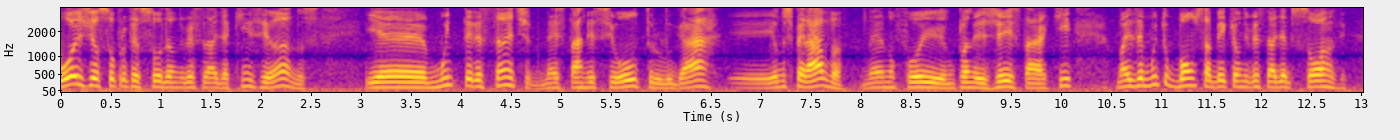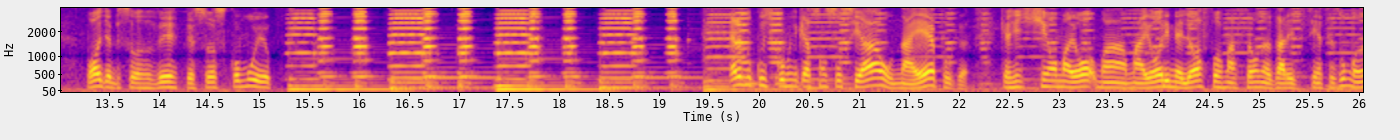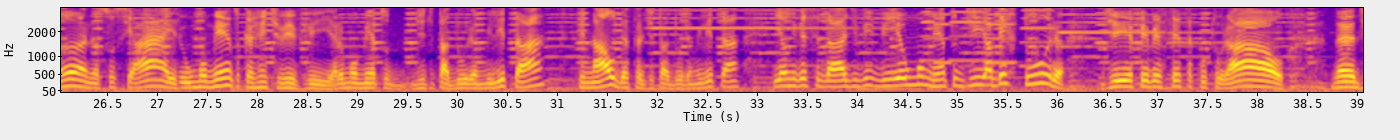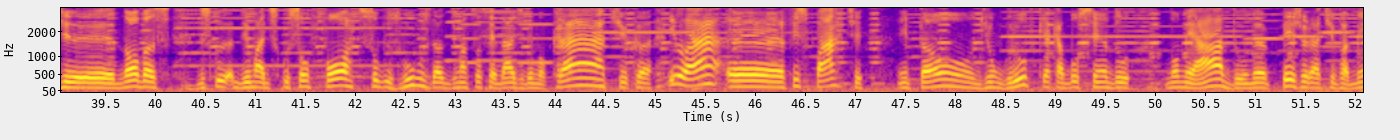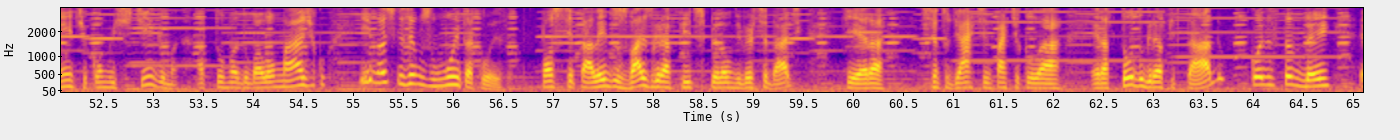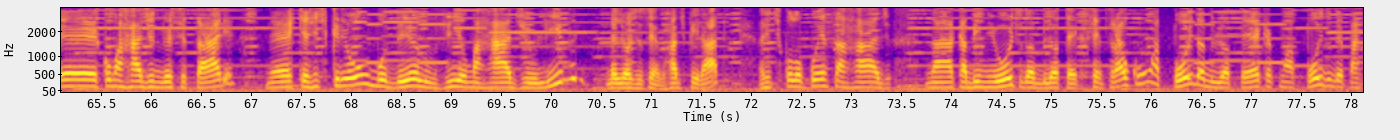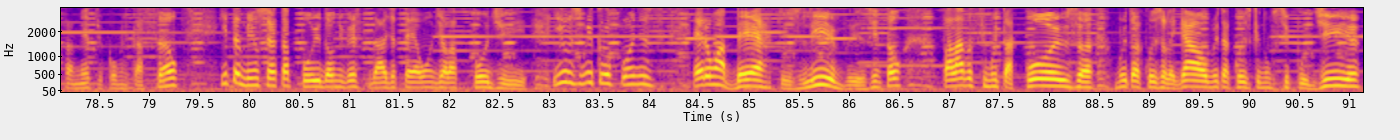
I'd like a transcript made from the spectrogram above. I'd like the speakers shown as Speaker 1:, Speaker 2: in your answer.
Speaker 1: Hoje eu sou professor da universidade há 15 anos e é muito interessante né, estar nesse outro lugar. Eu não esperava, né, não foi, não planejei estar aqui, mas é muito bom saber que a universidade absorve, pode absorver pessoas como eu. Era no curso de comunicação social, na época, que a gente tinha uma maior, uma maior e melhor formação nas áreas de ciências humanas, sociais. O momento que a gente vivia era um momento de ditadura militar, final dessa ditadura militar, e a universidade vivia um momento de abertura, de efervescência cultural, né, de novas de uma discussão forte sobre os rumos da, de uma sociedade democrática e lá é, fiz parte então de um grupo que acabou sendo nomeado né, pejorativamente como estigma a turma do balão mágico e nós fizemos muita coisa posso citar além dos vários grafites pela universidade que era o centro de arte em particular era todo grafitado. Coisas também é, como a rádio universitária, né, que a gente criou o um modelo via uma rádio livre, melhor dizendo, rádio pirata. A gente colocou essa rádio na cabine 8 da Biblioteca Central com o apoio da biblioteca, com o apoio do Departamento de Comunicação e também um certo apoio da universidade até onde ela pôde ir. E os microfones eram abertos, livres, então falava-se muita coisa, muita coisa legal, muita coisa que não se podia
